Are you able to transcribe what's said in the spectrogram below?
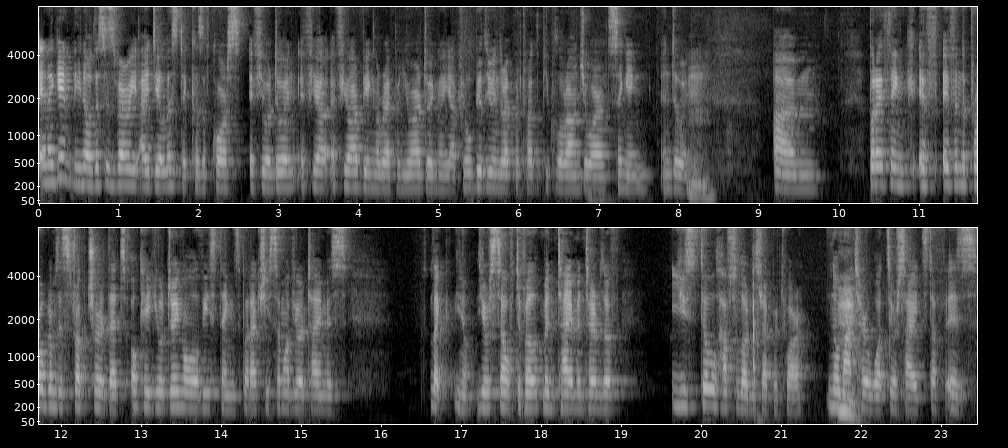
and again you know this is very idealistic because of course if you're doing if you are, if you are being a rep and you are doing a yap you'll be doing the repertoire the people around you are singing and doing um but i think if if in the programs it's structured that okay you're doing all of these things but actually some of your time is like you know your self-development time in terms of you still have to learn this repertoire no matter what your side stuff is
